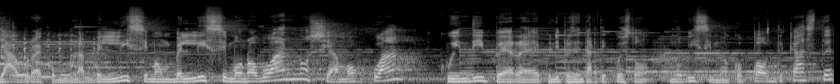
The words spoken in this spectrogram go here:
ti auguro ecco, un bellissimo nuovo anno. Siamo qua quindi per quindi presentarti questo nuovissimo ecco, podcast.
